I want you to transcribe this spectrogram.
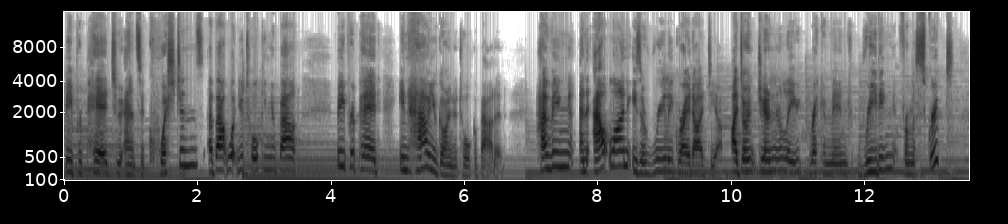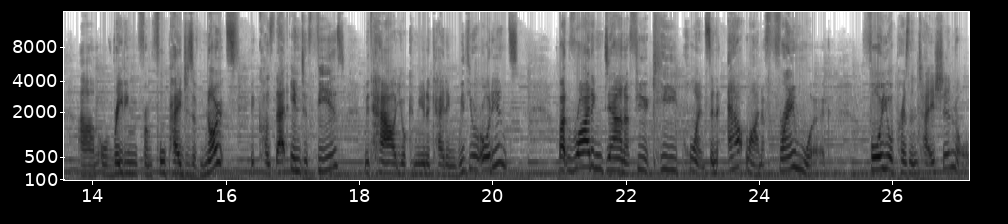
Be prepared to answer questions about what you're talking about. Be prepared in how you're going to talk about it. Having an outline is a really great idea. I don't generally recommend reading from a script um, or reading from full pages of notes because that interferes with how you're communicating with your audience. But writing down a few key points, an outline, a framework for your presentation or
